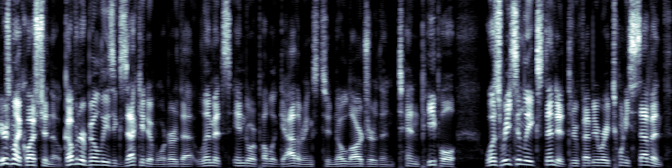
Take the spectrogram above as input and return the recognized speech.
Here's my question though Governor Bill Lee's executive order that limits indoor public gatherings to no larger than 10 people was recently extended through February 27th.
